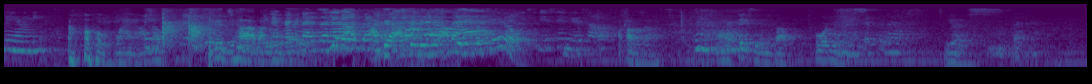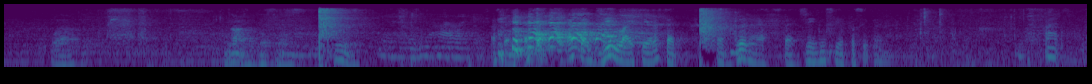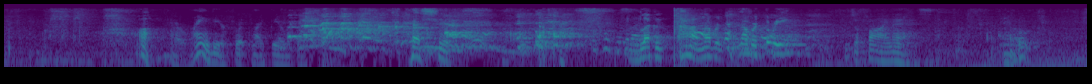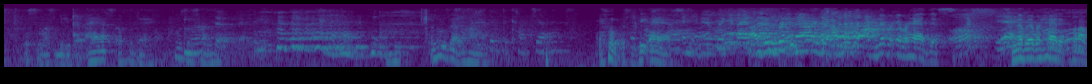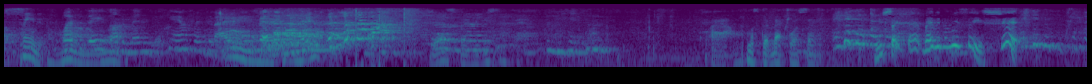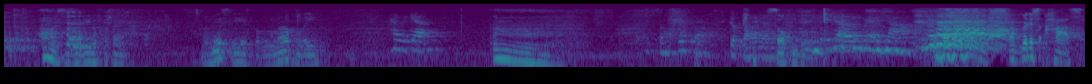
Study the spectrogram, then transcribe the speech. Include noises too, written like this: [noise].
Naomi. [laughs] Oh wow! [laughs] I know. Good job. I You knew didn't recognize that. that? You don't I, could, I couldn't even. I couldn't even ass? [laughs] tell. You seen yourself. I apologize. I'm gonna fix it in about four minutes. Good for that. Yes. Well. No, this is. hmm. That's that, that's, that, that's that G right there. That's that, that good ass. That G. Let me see your pussy, baby. Right. Oh, got a reindeer foot right there. that shit. Luckily, ah, [clears throat] number number three. It's a fine ass. And oh, this must be the ass of the day. Who's this honey? [laughs] And who's that behind that? The concha ass. it's the [laughs] ass. And you didn't recognize I that? didn't recognize that. I've never, I've never ever had this. Oh, shit. Never ever had it, but I've seen it. What's around today's a on the menu? Yeah, for the Mm. Nice. Yes, baby. Just like that. Wow. I'm gonna step back for a second. Can you shake that, baby? Let me see. Shit. Oh, this is a beautiful thing. And this is lovely. How we go? Mm, Some good. Goodbye. Sophie did. You know, British ass. A British house.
